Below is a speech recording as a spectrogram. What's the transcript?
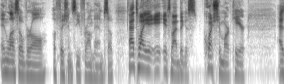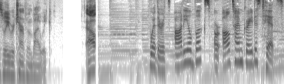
and less overall efficiency from him. So that's why it's my biggest question mark here as we return from the bye week. Al- Whether it's audiobooks or all-time greatest hits,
